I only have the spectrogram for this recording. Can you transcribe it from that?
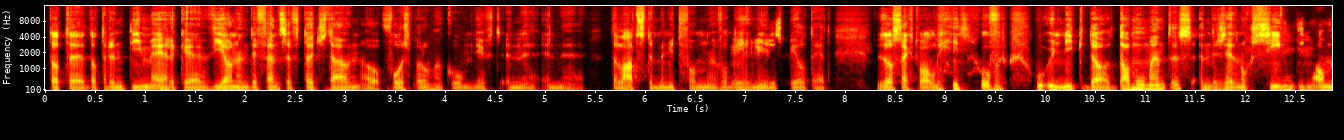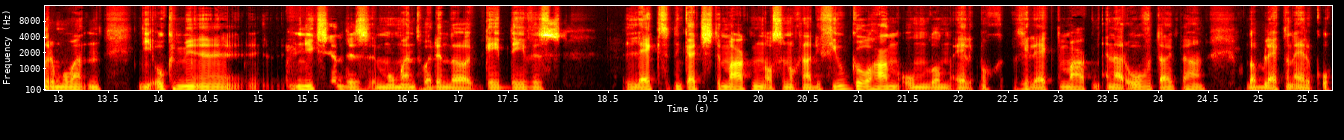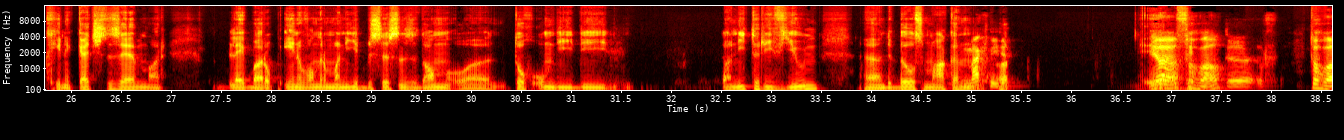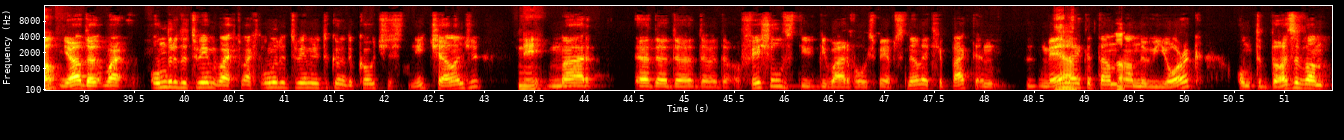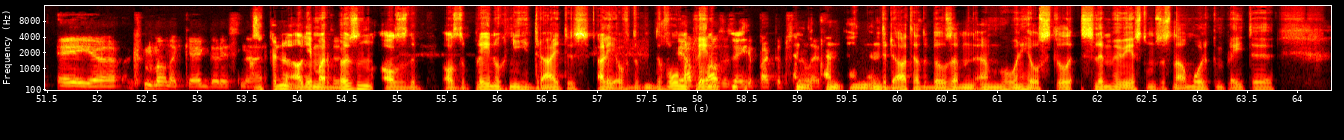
dat, uh, dat er een team eigenlijk uh, via een defensive touchdown op voorsprong gekomen heeft in, in de laatste minuut van, van de hele mm. speeltijd. Dus dat zegt wel iets over hoe uniek dat, dat moment is. En er zijn nog 17 andere momenten die ook uniek zijn. Dus een moment waarin dat Gabe Davis lijkt een catch te maken als ze nog naar die field goal gaan, om dan eigenlijk nog gelijk te maken en naar overtime te gaan. Dat blijkt dan eigenlijk ook geen catch te zijn, maar blijkbaar op een of andere manier beslissen ze dan uh, toch om die, die, dat niet te reviewen. Uh, de Bills maken... Mag niet, ja, ja toch wel. De, toch wel. Ja, de, waar, onder de twee, wacht, wacht, onder de twee minuten kunnen de coaches niet challengen. Nee. Maar uh, de, de, de, de officials, die, die waren volgens mij op snelheid gepakt en mij lijkt het dan aan New York om te buzzen van hey, uh, mannen, kijk, daar is naar. Ze kunnen alleen maar dus- buzzen als de, als de play nog niet gedraaid is. Allee, of de, de volgende ja, play nog zijn gepakt op snelheid. En, en, en inderdaad, ja, de Bills hebben, gewoon heel stil, slim geweest om zo snel mogelijk een play te,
